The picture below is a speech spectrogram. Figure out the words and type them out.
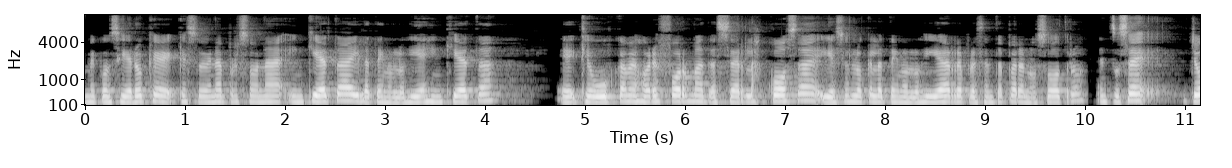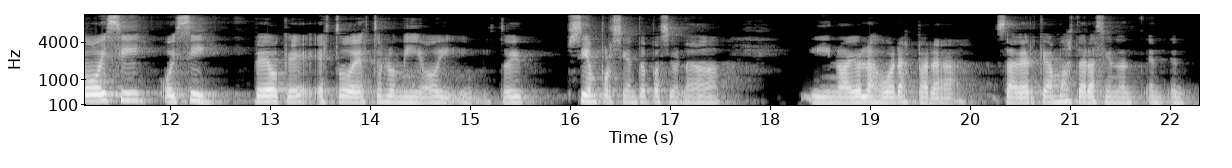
me considero que, que, soy una persona inquieta y la tecnología es inquieta, eh, que busca mejores formas de hacer las cosas y eso es lo que la tecnología representa para nosotros. Entonces, yo hoy sí, hoy sí veo que esto, esto es lo mío y estoy 100% apasionada y no hay las horas para saber qué vamos a estar haciendo en en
